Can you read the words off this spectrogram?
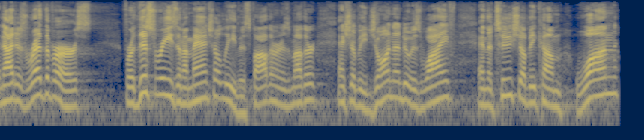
And I just read the verse, For this reason a man shall leave his father and his mother, and shall be joined unto his wife, and the two shall become one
